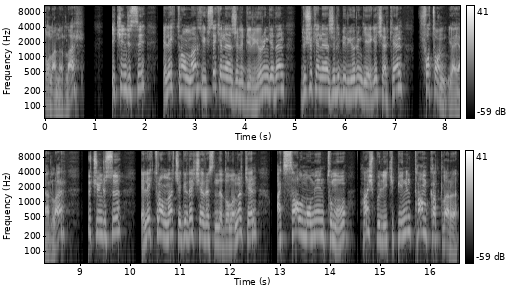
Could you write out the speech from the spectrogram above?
dolanırlar. İkincisi elektronlar yüksek enerjili bir yörüngeden düşük enerjili bir yörüngeye geçerken foton yayarlar. Üçüncüsü elektronlar çekirdek çevresinde dolanırken açısal momentumu h bölü 2 pi'nin tam katları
